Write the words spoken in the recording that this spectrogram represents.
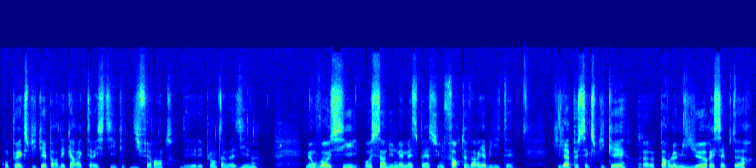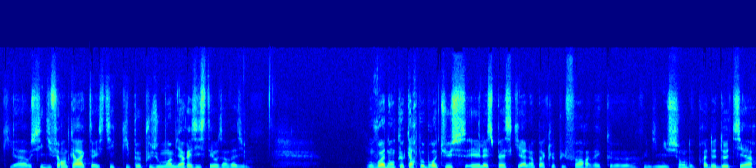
qu'on peut expliquer par des caractéristiques différentes des, plantes invasives. Mais on voit aussi au sein d'une même espèce une forte variabilité, qui là peut s'expliquer euh, par le milieu récepteur, qui a aussi différentes caractéristiques, qui peut plus ou moins bien résister aux invasions. On voit donc que Carpobrotus est l'espèce qui a l'impact le plus fort, avec euh, une diminution de près de deux tiers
